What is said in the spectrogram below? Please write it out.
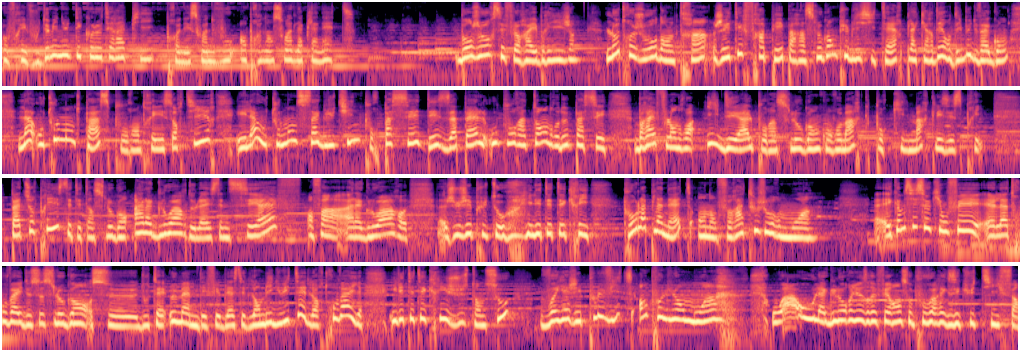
Offrez-vous deux minutes d'écolothérapie. Prenez soin de vous en prenant soin de la planète. Bonjour, c'est Flora et Brige. L'autre jour, dans le train, j'ai été frappée par un slogan publicitaire placardé en début de wagon, là où tout le monde passe pour entrer et sortir, et là où tout le monde s'agglutine pour passer des appels ou pour attendre de passer. Bref, l'endroit idéal pour un slogan qu'on remarque pour qu'il marque les esprits. Pas de surprise, c'était un slogan à la gloire de la SNCF, enfin à la gloire, euh, jugez plutôt. Il était écrit pour la planète, on en fera toujours moins. Et comme si ceux qui ont fait la trouvaille de ce slogan se doutaient eux-mêmes des faiblesses et de l'ambiguïté de leur trouvaille, il était écrit juste en dessous Voyager plus vite en polluant moins. Waouh, la glorieuse référence au pouvoir exécutif.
